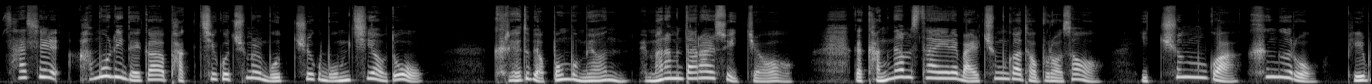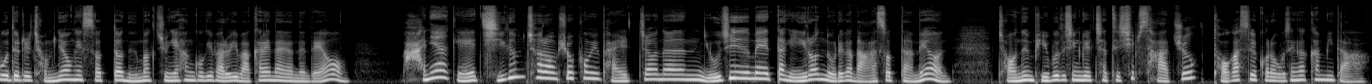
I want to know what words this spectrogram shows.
사실 아무리 내가 박치고 춤을 못 추고 몸치어도 그래도 몇 번 보면 웬만하면 따라할 수 있죠. 그러니까 강남 스타일의 말춤과 더불어서 이 춤과 흥으로 빌보드를 점령했었던 음악 중에 한 곡이 바로 이 마카레나였는데요. 만약에 지금처럼 쇼폼이 발전한 요즘에 딱 이런 노래가 나왔었다면 저는 빌보드 싱글 차트 14주 더 갔을 거라고 생각합니다.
